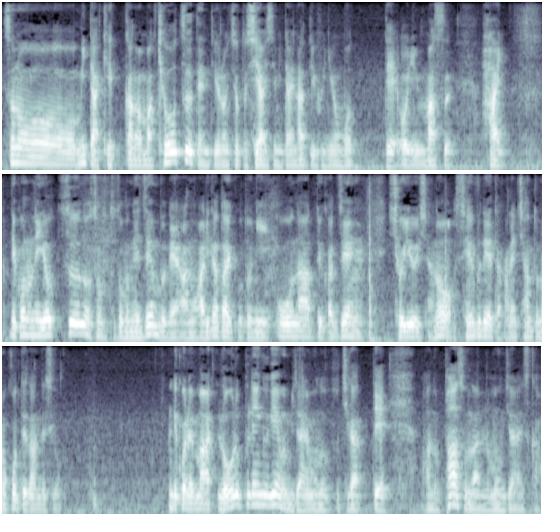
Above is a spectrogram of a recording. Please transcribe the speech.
その、見た結果の、まあ、共通点っていうのをちょっとシェアしてみたいなっていうふうに思っております。はい。で、このね、4つのソフトともね、全部ね、あの、ありがたいことに、オーナーというか全所有者のセーブデータがね、ちゃんと残ってたんですよ。で、これまあ、ロールプレイングゲームみたいなものと違って、あの、パーソナルのもんじゃないですか。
